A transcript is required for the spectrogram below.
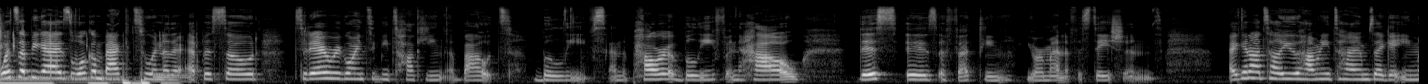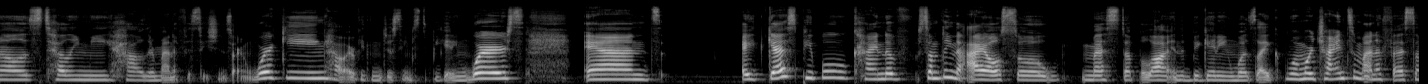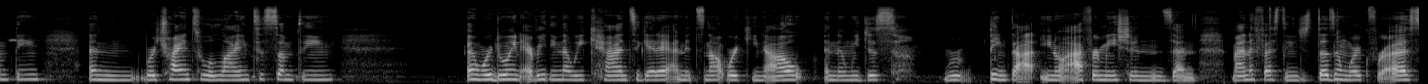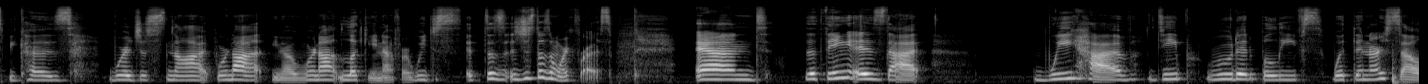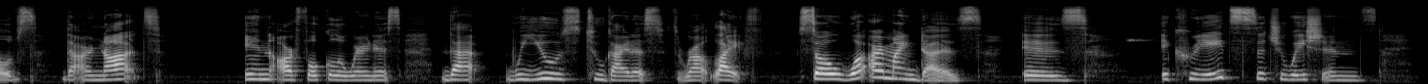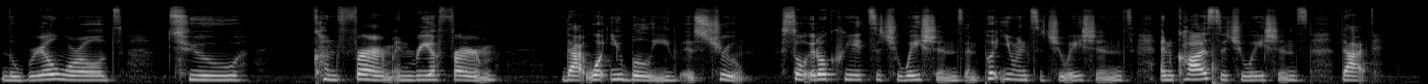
What's up, you guys? Welcome back to another episode. Today, we're going to be talking about beliefs and the power of belief and how this is affecting your manifestations. I cannot tell you how many times I get emails telling me how their manifestations aren't working, how everything just seems to be getting worse. And I guess people kind of something that I also messed up a lot in the beginning was like when we're trying to manifest something and we're trying to align to something and we're doing everything that we can to get it and it's not working out. And then we just think that you know affirmations and manifesting just doesn't work for us because we're just not we're not you know we're not lucky enough or we just it does it just doesn't work for us. And the thing is that we have deep rooted beliefs within ourselves that are not in our focal awareness that we use to guide us throughout life. So, what our mind does is it creates situations in the real world to confirm and reaffirm that what you believe is true. So it'll create situations and put you in situations and cause situations that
